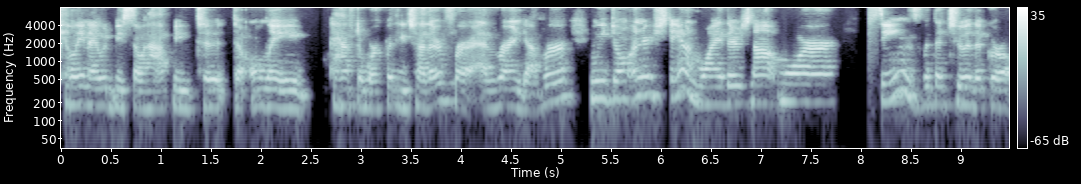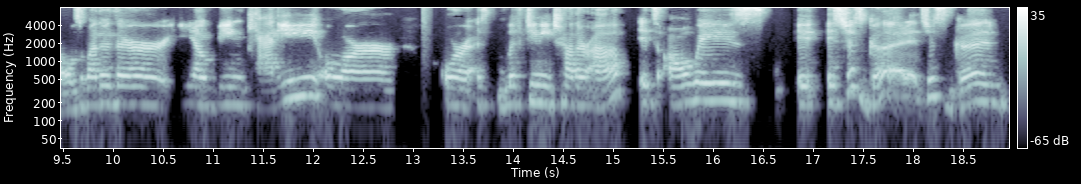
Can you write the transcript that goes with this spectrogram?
Kelly and I would be so happy to to only have to work with each other forever and ever. We don't understand why there's not more scenes with the two of the girls, whether they're you know being catty or or lifting each other up. It's always it, it's just good. It's just good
